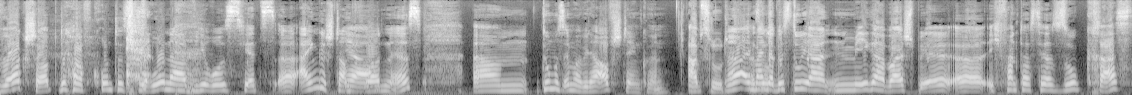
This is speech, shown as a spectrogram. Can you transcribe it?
Workshop, der aufgrund des Coronavirus jetzt äh, eingestampft ja. worden ist. Ähm, du musst immer wieder aufstehen können. Absolut. Ja, ich also, meine, da bist du ja ein mega Beispiel. Äh, ich fand das ja so krass.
